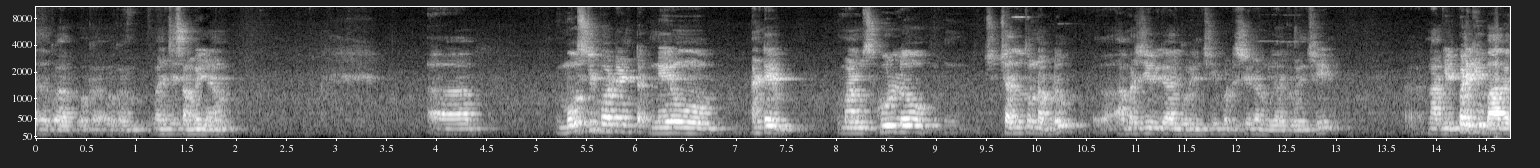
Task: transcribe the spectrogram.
అదొక ఒక ఒక మంచి సమ్మేళనం. Uh, మోస్ట్ ఇంపార్టెంట్ నేను అంటే మనం స్కూల్లో చదువుతున్నప్పుడు అమరజీవి గారి గురించి పొట్టి శ్రీరామ్ గారి గురించి uh, నాకు ఇప్పటికీ బాగా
